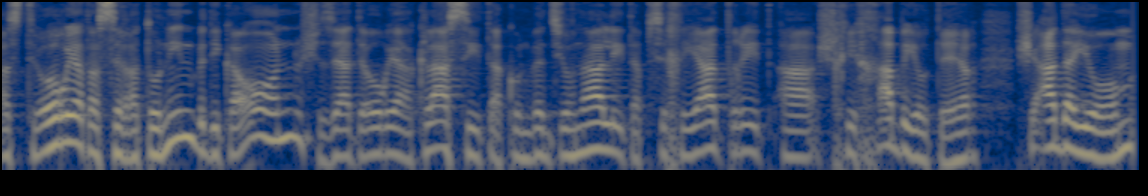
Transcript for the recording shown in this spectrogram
אז תיאוריית הסרטונין בדיכאון, שזו התיאוריה הקלאסית, הקונבנציונלית, הפסיכיאטרית, השכיחה ביותר, שעד היום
